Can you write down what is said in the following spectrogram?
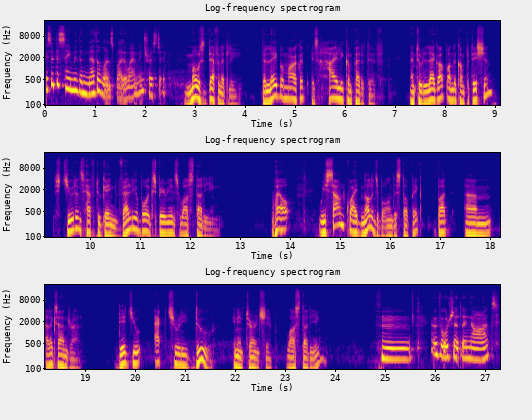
is it the same in the Netherlands, by the way? I'm interested. Most definitely. The labor market is highly competitive. And to leg up on the competition, students have to gain valuable experience while studying. Well, we sound quite knowledgeable on this topic, but um, Alexandra, did you actually do an internship while studying? Hmm, unfortunately not.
